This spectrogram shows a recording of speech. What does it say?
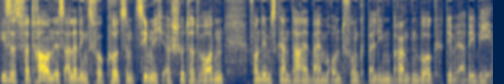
Dieses Vertrauen ist allerdings vor kurzem ziemlich erschüttert worden von dem Skandal beim Rundfunk Berlin-Brandenburg, dem RBB.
